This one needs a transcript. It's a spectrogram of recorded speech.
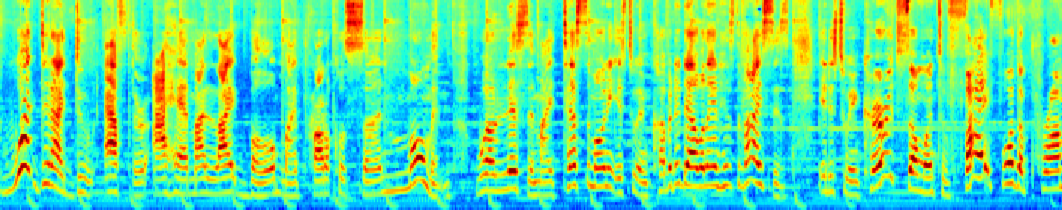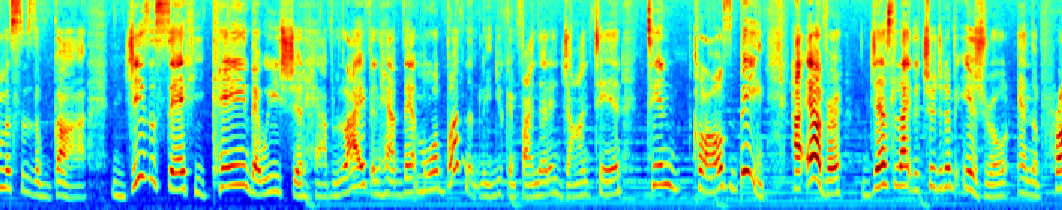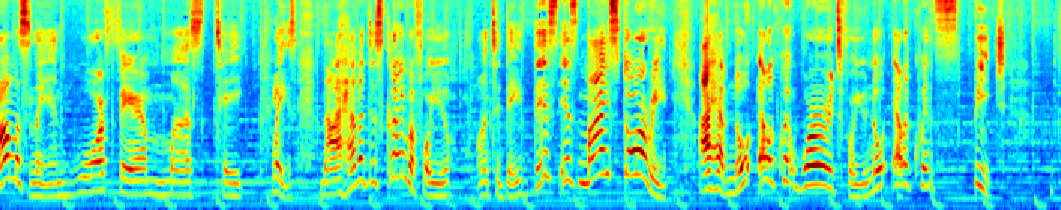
what did I do after I had my light bulb, my prodigal son moment? Well, listen, my testimony is to uncover the devil and his devices. It is to encourage someone to fight for the promises of God. Jesus said he came that we should have life and have that more abundantly. You can find that in John 10 10 clause B. However, just like the children of Israel and the promised land, warfare must take place. Now, I have a disclaimer for you on today. This is my story. I have no eloquent words for you, no eloquent speech.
